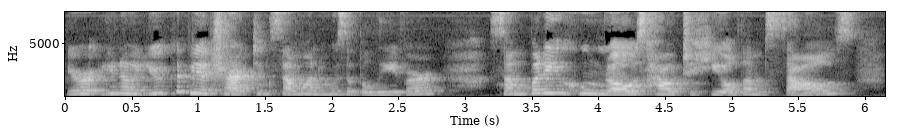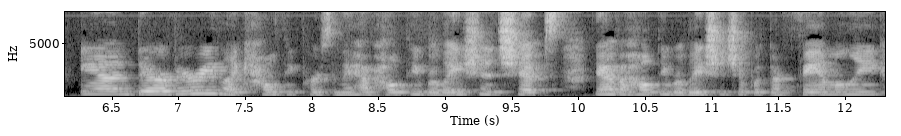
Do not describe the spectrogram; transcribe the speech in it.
You're, you know, you could be attracting someone who's a believer, somebody who knows how to heal themselves and they're a very like healthy person. They have healthy relationships. They have a healthy relationship with their family.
